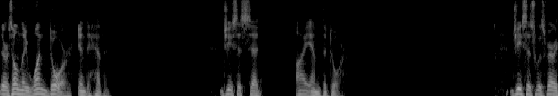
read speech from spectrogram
There is only one door into heaven. Jesus said, I am the door. Jesus was very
